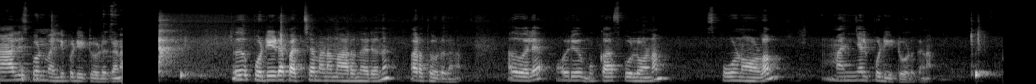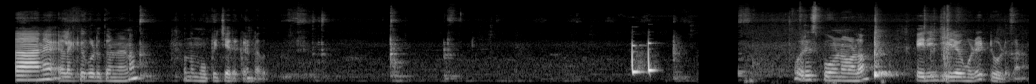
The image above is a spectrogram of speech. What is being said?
നാല് സ്പൂൺ മല്ലിപ്പൊടി ഇട്ട് കൊടുക്കണം. ഇത് പൊടിയുടെ പച്ചമണം മാറുന്ന വരെ ഒന്ന് വറുത്ത് കൊടുക്കണം. അതുപോലെ ഒരു മുക്കാൽ സ്പൂണോളം സ്പൂണോളം മഞ്ഞൾപ്പൊടി ഇട്ട് കൊടുക്കണം. താനെ ഇളക്കി കൊടുത്തോണ്ടാണ് ഒന്ന് മൂപ്പിച്ചെടുക്കേണ്ടത്. ഒരു സ്പൂണോളം പെരിഞ്ചീരകം കൂടി ഇട്ട് കൊടുക്കണം.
